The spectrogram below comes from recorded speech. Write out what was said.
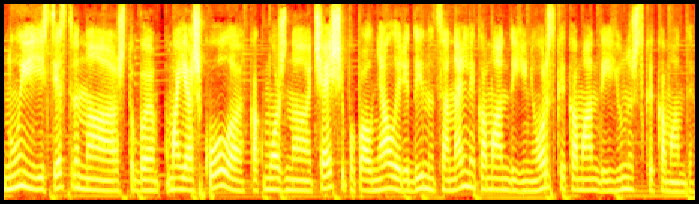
Ну и, естественно, чтобы моя школа как можно чаще пополняла ряды национальной команды, юниорской команды и юношеской команды.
